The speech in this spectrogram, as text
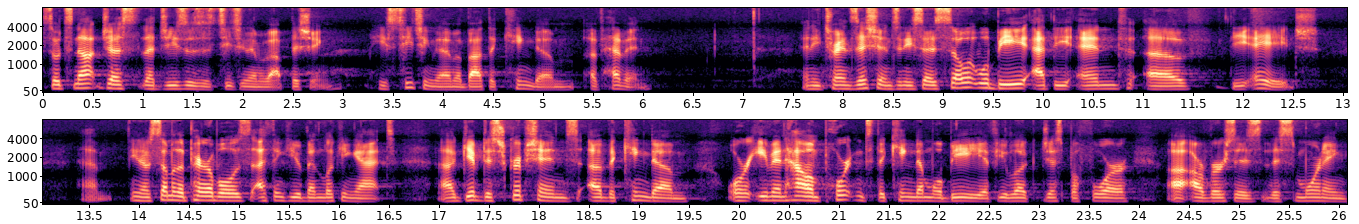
So it's not just that Jesus is teaching them about fishing, he's teaching them about the kingdom of heaven. And he transitions and he says, So it will be at the end of the age. Um, you know, some of the parables I think you've been looking at uh, give descriptions of the kingdom or even how important the kingdom will be. If you look just before uh, our verses this morning,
